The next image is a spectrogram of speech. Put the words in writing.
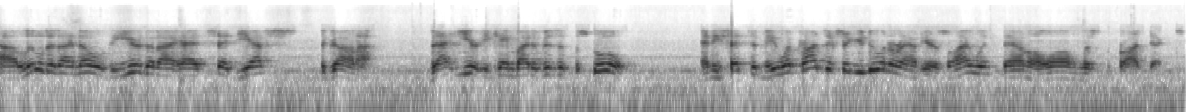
Uh, little did I know the year that I had said yes to Ghana, that year he came by to visit the school. And he said to me, What projects are you doing around here? So I went down a long list of projects.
